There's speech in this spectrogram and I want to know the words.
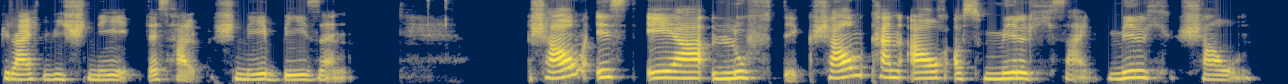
vielleicht wie Schnee, deshalb Schneebesen. Schaum ist eher luftig. Schaum kann auch aus Milch sein, Milchschaum.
